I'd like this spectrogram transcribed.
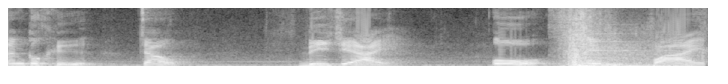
นั่นก็คือเจ้า DJI OM5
